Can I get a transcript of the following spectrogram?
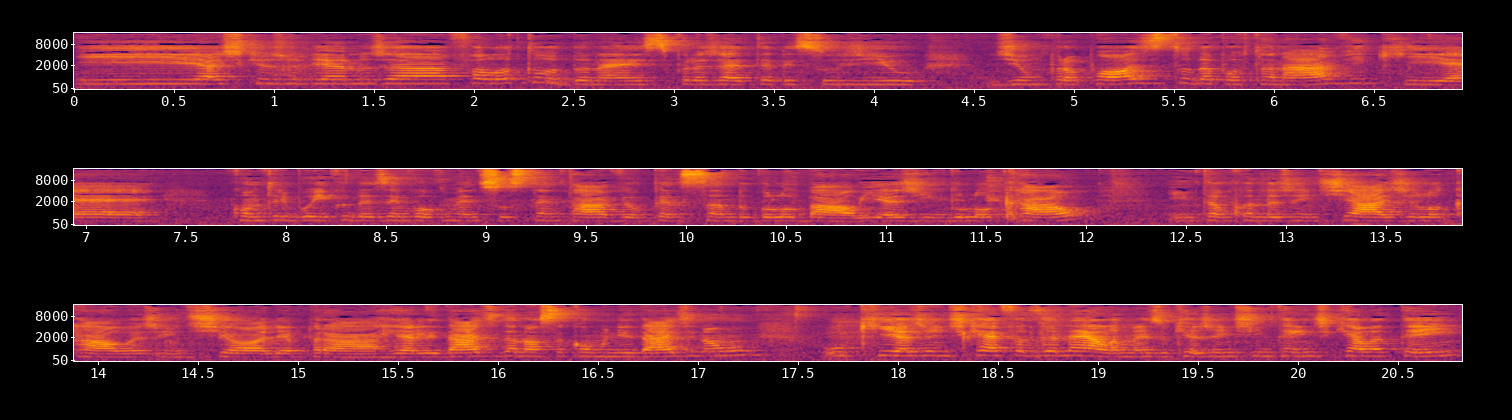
E acho que o Juliano já falou tudo, né? Esse projeto ele surgiu de um propósito da Portonave, que é contribuir com o desenvolvimento sustentável pensando global e agindo local. Então, quando a gente age local, a gente olha para a realidade da nossa comunidade, não o que a gente quer fazer nela, mas o que a gente entende que ela tem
